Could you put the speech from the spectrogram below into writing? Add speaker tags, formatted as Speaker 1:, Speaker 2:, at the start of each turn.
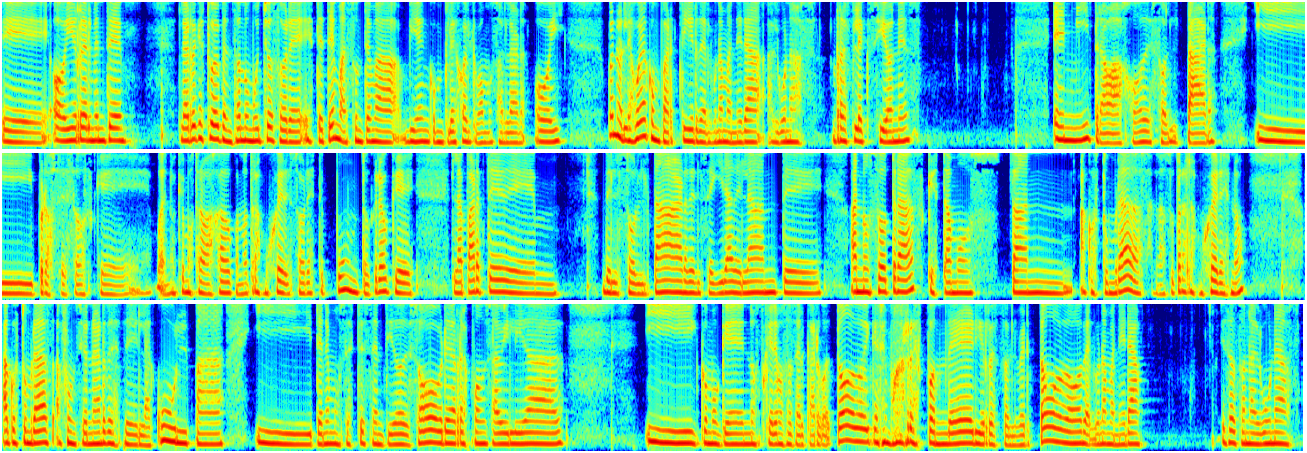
Speaker 1: Eh, hoy realmente, la verdad que estuve pensando mucho sobre este tema. Es un tema bien complejo el que vamos a hablar hoy. Bueno, les voy a compartir de alguna manera algunas reflexiones en mi trabajo de soltar y procesos que, bueno, que hemos trabajado con otras mujeres sobre este punto. Creo que la parte de del soltar, del seguir adelante, a nosotras que estamos tan acostumbradas, a las otras las mujeres, ¿no? acostumbradas a funcionar desde la culpa y tenemos este sentido de sobre responsabilidad y como que nos queremos hacer cargo de todo y queremos responder y resolver todo de alguna manera esas son algunas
